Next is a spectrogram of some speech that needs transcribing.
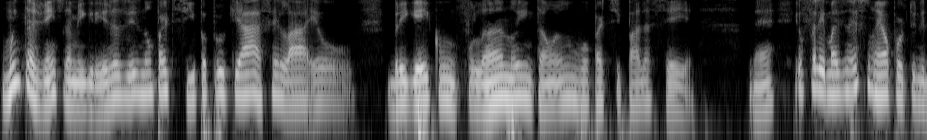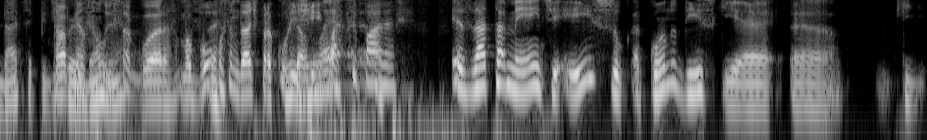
muita gente da minha igreja às vezes não participa porque ah, sei lá, eu briguei com fulano e então eu não vou participar da ceia. Né? Eu falei, mas isso não é oportunidade de você pedir Tava perdão. pensando né? isso agora. Uma boa oportunidade para corrigir então, e é, participar, né? Exatamente. Isso, quando diz que é, é que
